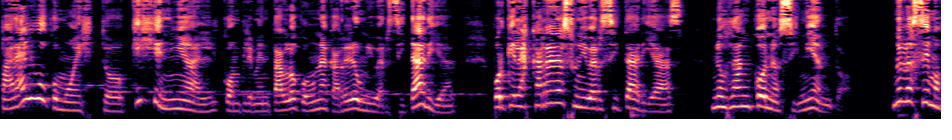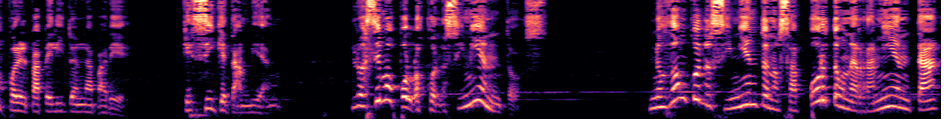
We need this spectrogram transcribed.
para algo como esto, qué genial complementarlo con una carrera universitaria, porque las carreras universitarias nos dan conocimiento. No lo hacemos por el papelito en la pared, que sí que también. Lo hacemos por los conocimientos. Nos da un conocimiento, nos aporta una herramienta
